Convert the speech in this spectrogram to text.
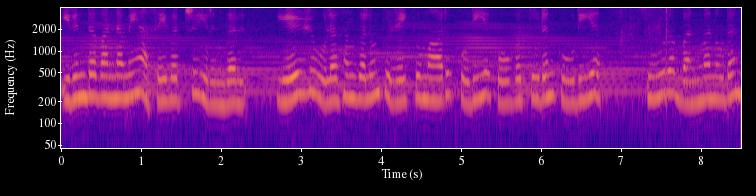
இருந்த வண்ணமே அசைவற்று இருங்கள். ஏழு உலகங்களும் பிழைக்குமாறு கொடிய கோபத்துடன் கூடிய சூரபன்மனுடன்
